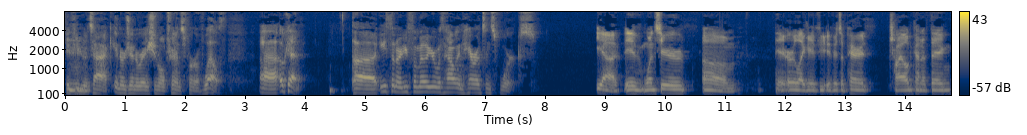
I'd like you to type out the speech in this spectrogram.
if mm-hmm. you attack intergenerational transfer of wealth. Uh, okay. Uh, Ethan, are you familiar with how inheritance works? Yeah, if once you're, um, or like if you, if it's a parent child kind of thing,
